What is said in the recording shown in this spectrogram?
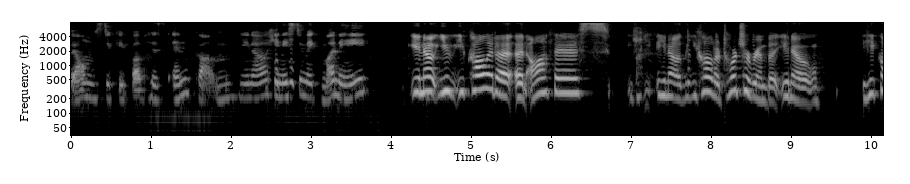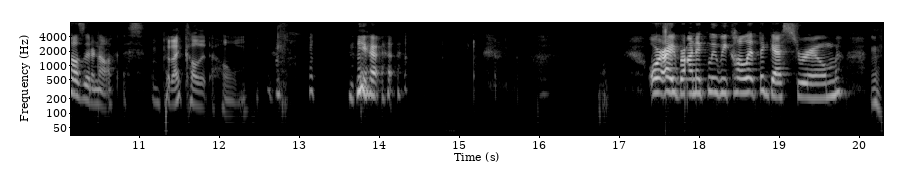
films to keep up his income. You know, he needs to make money. You know, you you call it a an office. You know, you call it a torture room, but you know, he calls it an office. but I call it home. Yeah. Or ironically, we call it the guest room. that's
